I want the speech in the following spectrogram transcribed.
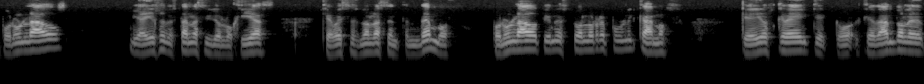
Por un lado, y ahí es donde están las ideologías que a veces no las entendemos. Por un lado tienes tú a los republicanos, que ellos creen que, que, dándole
